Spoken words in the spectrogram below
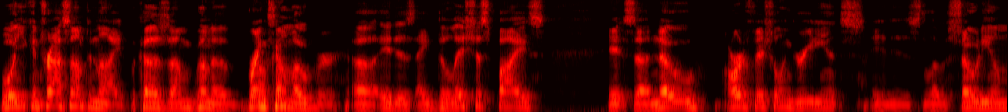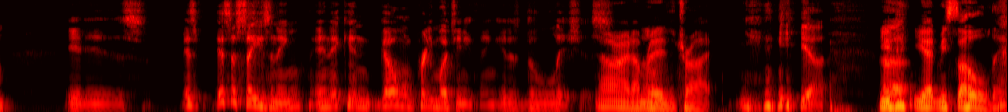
Well, you can try some tonight because I'm gonna bring Okay. some over. Uh, it is a delicious spice. It's uh, no artificial ingredients. It is low sodium. It is it's it's a seasoning and it can go on pretty much anything. It is delicious. All right, I'm Um, ready to try it. yeah. You, uh, you had me sold. It.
